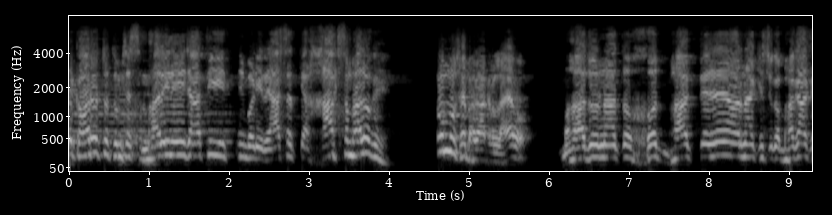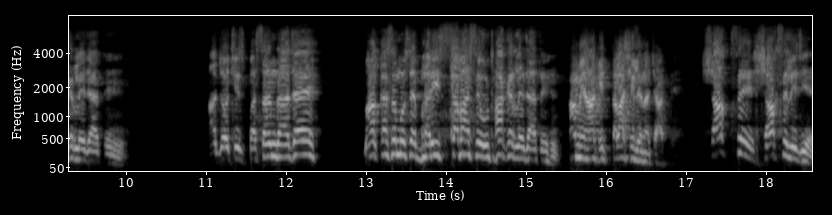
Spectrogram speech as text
एक औरत तो तुमसे संभाली नहीं जाती इतनी बड़ी रियासत क्या खाक संभालोगे? तुम उसे भगा कर लाए हो। बहादुर ना तो खुद भागते हैं और ना किसी को भगा कर ले जाते हैं। हाँ जो चीज़ पसंद आ जाए माँ कसम उसे भरी सभा से उठा कर ले जाते हैं। हम यहाँ की तलाशी लेना चाहते हैं। शौक से शौक से लीजिए।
